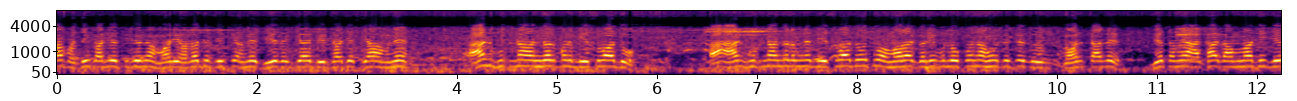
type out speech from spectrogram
આપ અધિકારીઓશ્રીઓને અમારી અરજ છે કે અમે જે જગ્યાએ બેઠા છે ત્યાં અમને આઠ ફૂટના અંદર પણ બેસવા દો. આ આઠ ફૂટના અંદર અમને બેસવા દો તો અમારા ગરીબ લોકોના શું છે કે ઘર ચાલે. જે તમે આખા ગામમાંથી જે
